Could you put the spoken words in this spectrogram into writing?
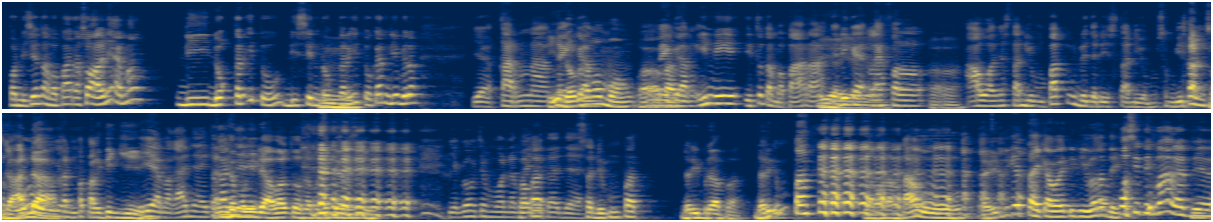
kondisinya tambah parah. Soalnya emang di dokter itu, di scene dokter Hmm. itu kan dia bilang ya karena iya megang ngomong ah, megang ini itu tambah parah. Iya, Jadi iya, kayak iya. level ah. awalnya stadium 4 tuh udah jadi stadium 9 10 nggak ada gitu. kan empat paling tinggi. Iya makanya itu kan kan, dia jadi di awal tuh sama si Darcy. ya gue cuma mau nambahin itu aja. Stadium 4 dari berapa? Dari empat. Yang orang tahu. Nah, ini kan Taika Waititi banget nih. Positif banget ya.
